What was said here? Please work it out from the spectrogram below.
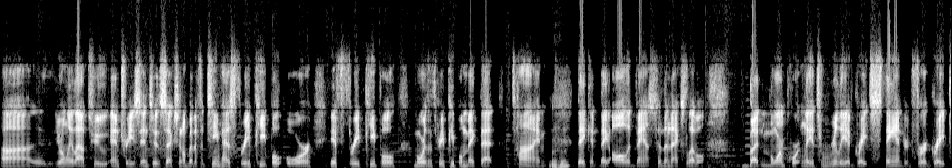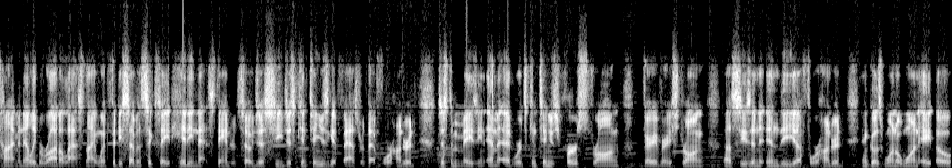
uh, you're only allowed two entries into the sectional but if a team has three people or if three people more than three people make that time mm-hmm. they can they all advance to the next level but more importantly, it's really a great standard for a great time. And Ellie Barada last night went 57.68, hitting that standard. So just she just continues to get faster at that 400. Just amazing. Emma Edwards continues her strong, very very strong uh, season in the uh, 400 and goes 101.80.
